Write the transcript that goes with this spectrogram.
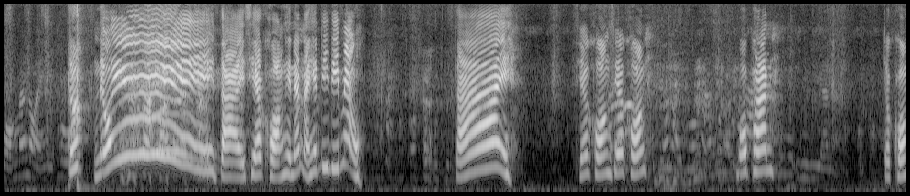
บอกน้าหน่อยให้โทรตึ๊บโอ้ยตายเสียของเห็นนั้นไหนะเฮ็ดดีๆแมวตายเสียของเสียของบ่พันเจ้าของ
